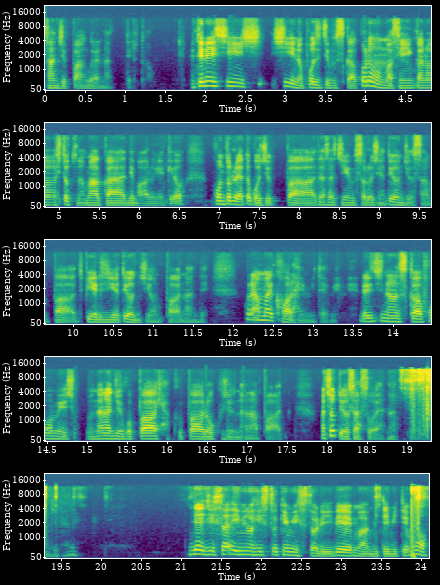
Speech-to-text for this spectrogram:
30%ぐらいになってると。テネシー C のポジティブスカー、これもまあ繊維化の一つのマーカーでもあるんやけど、コントロールだと50%、ダサチームソルューションだと43%、PLGA と44%なんで、これあんまり変わらへんみたいな。レジナルスカーフォーメーション75%、100%、67%。まあ、ちょっと良さそうやなって感じでね。で、実際、イミノヒストケミストリーで、まあ、見てみても、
